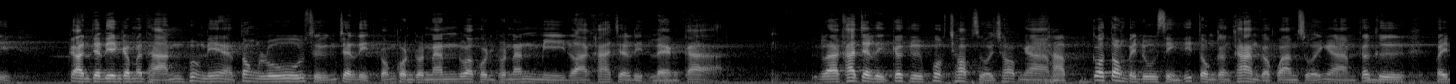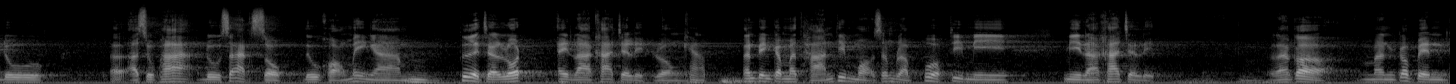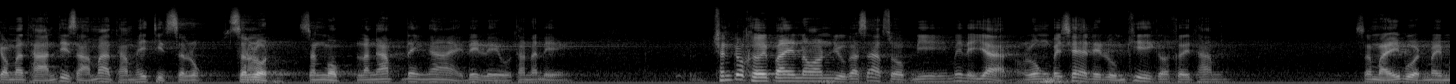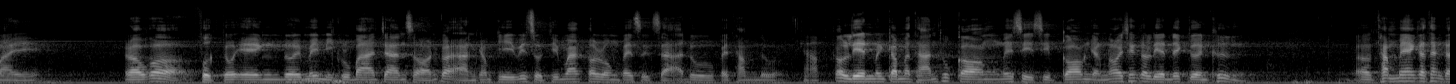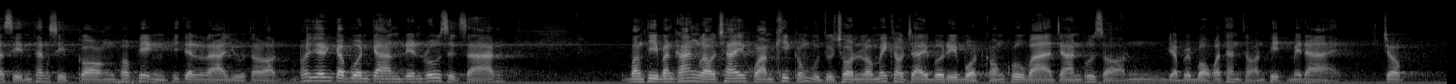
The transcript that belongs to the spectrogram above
การจะเรียนกรรมฐาน พวกนี้ต้องรู้ถึงจริตของคนคนนั้น ว่าคนคนนั้นมีราคาจริตแรงกล้า ราคาจริตก็คือพวกชอบสวยชอบงามครับก็ต้องไปดูสิ่งที่ตรงกันข้ามกับความสวยงามก็คือไปดูเอ่ออสุภะดูซากศพ ดูของไม่งาม เพื่อจะลดไอ้ราคาจริตลงครับมันเป็นกรรมฐานที่เหมาะสำหรับพวกที่มีมีราคาจริต แล้วก็มันก็เป็นกรรมฐานที่สามารถทำให้จิตสลดสลดสงบระงับได้ง่ายได้เร็วเท่านั้นเอง ฉันก็เคยไปนอนอยู่กับซากศพมีไม่ได้ยากลงไปแช่ในหลุมขี้ก็เคยทำสมัยบวชใหม่ ๆ เราก็ฝึกตัวเองโดยไม่มีครูบาอาจารย์สอนก็อ่านคัมภีร์วิสุทธิมรรคก็ลงไปศึกษาดูไปทำดูครับก็เรียนเป็นกรรมฐานทุกกองใน 40 กอง อย่างน้อยฉันก็เรียนได้เกินครึ่งเอ่อทำแม้กระทั่งกสินทั้ง 10 กอง ก็เพ่งพิจารณาอยู่ตลอด เพราะฉะนั้นกระบวนการเรียนรู้ศึกษา บางทีบางครั้งเราใช้ความคิดของบุตุชน เราไม่เข้าใจบริบทของครูบาอาจารย์ผู้สอน อย่าไปบอกว่าท่านสอนผิดไม่ได้ จบ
